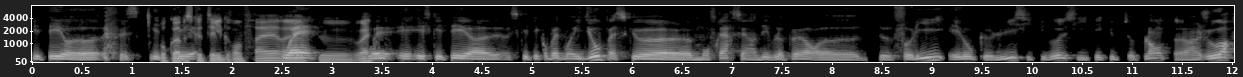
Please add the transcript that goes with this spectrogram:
Était, Pourquoi? Parce que tu es le grand frère Ouais. ouais. Et, ce, qui était, ce qui était complètement idiot parce que mon frère, c'est un développeur de folie. Et donc, lui, si tu veux, s'il t'équipe se plante un jour,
